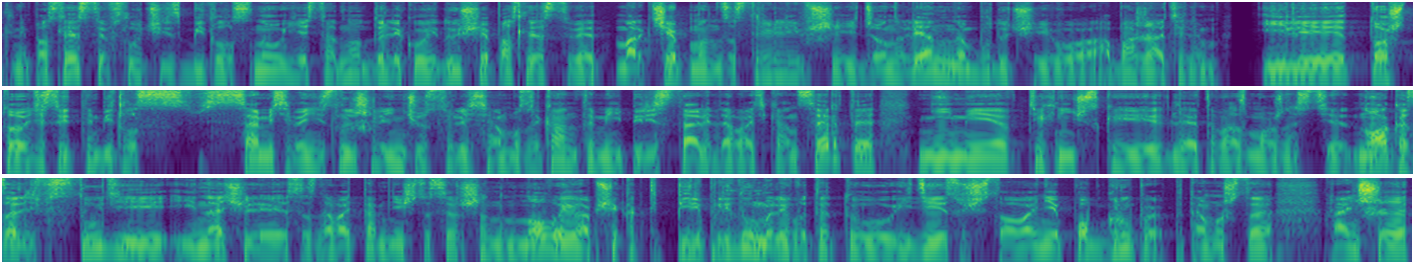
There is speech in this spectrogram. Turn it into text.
отрицательные последствия. В случае с Битлз, ну, есть одно далеко идущее последствие. Марк Чепман, застреливший Джона Леннона, будучи его обожателем. Или то, что действительно Битлз сами себя не слышали, не чувствовали себя музыкантами и перестали давать концерты, не имея технической для этого возможности, но оказались в студии и начали создавать там нечто совершенно новое и вообще как-то перепридумали вот эту идею существования поп-группы, потому что раньше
